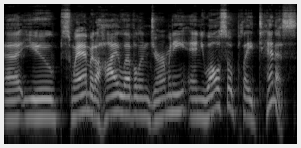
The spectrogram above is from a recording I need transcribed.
Uh, you swam at a high level in Germany, and you also played tennis.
